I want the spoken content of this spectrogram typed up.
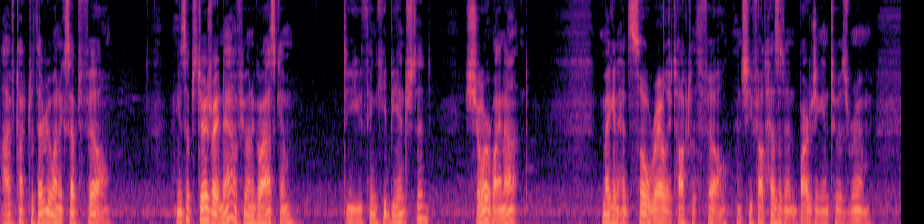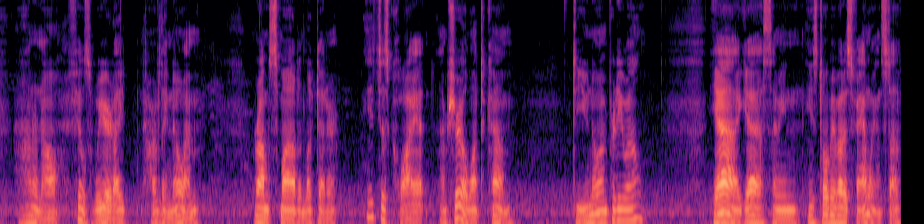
I've talked with everyone except Phil. He's upstairs right now if you want to go ask him. Do you think he'd be interested? Sure, why not? Megan had so rarely talked with Phil, and she felt hesitant barging into his room. I don't know. It feels weird. I hardly know him. Rom smiled and looked at her. He's just quiet. I'm sure he'll want to come. Do you know him pretty well? Yeah, I guess. I mean, he's told me about his family and stuff.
